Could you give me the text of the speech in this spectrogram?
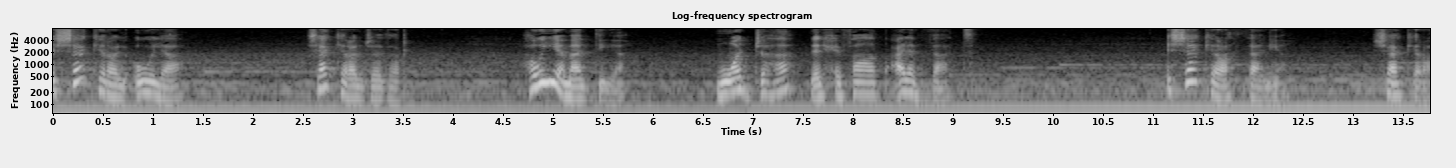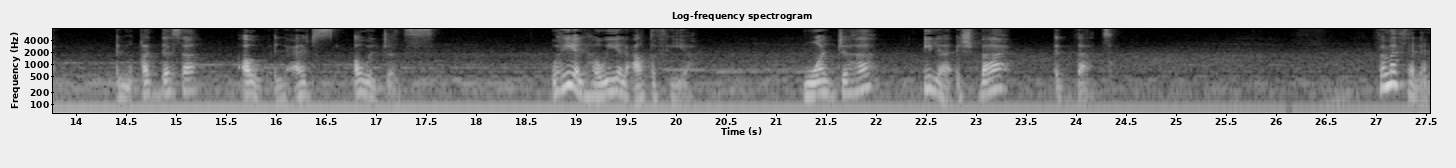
الشاكرة الأولى شاكرة الجذر. هوية مادية موجهة للحفاظ على الذات. الشاكرة الثانية شاكرة المقدسة أو العجز أو الجنس وهي الهوية العاطفية موجهة إلى إشباع الذات فمثلا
